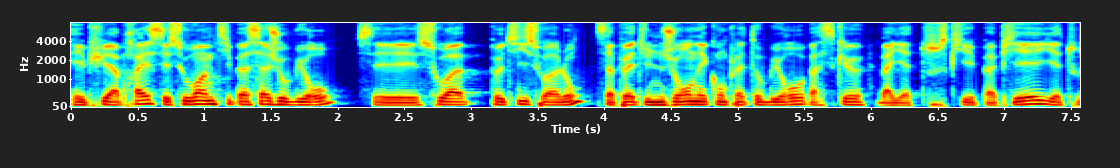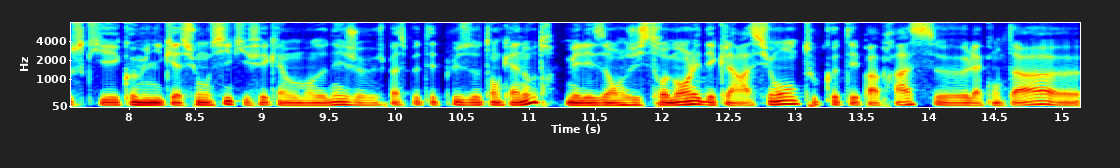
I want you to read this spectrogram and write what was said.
et puis après c'est souvent un petit passage au bureau. C'est soit petit, soit long. Ça peut être une journée complète au bureau parce que bah il y a tout ce qui est papier, il y a tout ce qui est communication aussi qui fait qu'à un moment donné je, je passe peut-être plus de temps qu'un autre. Mais les enregistrements, les déclarations, tout le côté paperasse, euh, la compta, euh,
